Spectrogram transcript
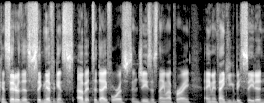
consider the significance of it today for us. In Jesus' name I pray. Amen. Thank you. You can be seated.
